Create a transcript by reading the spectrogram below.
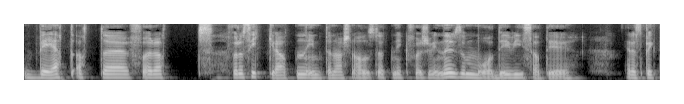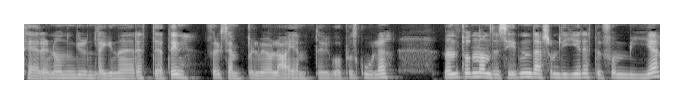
vet at for, at for å sikre at den internasjonale støtten ikke forsvinner, så må de vise at de respekterer noen grunnleggende rettigheter. F.eks. ved å la jenter gå på skole. Men på den andre siden, dersom de gir etter for mye,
